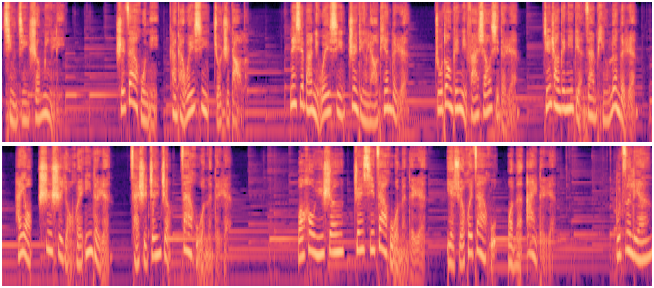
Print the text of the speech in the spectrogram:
请进生命里。谁在乎你？看看微信就知道了。那些把你微信置顶聊天的人。主动给你发消息的人，经常给你点赞评论的人，还有事事有回音的人，才是真正在乎我们的人。往后余生，珍惜在乎我们的人，也学会在乎我们爱的人。不自怜，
